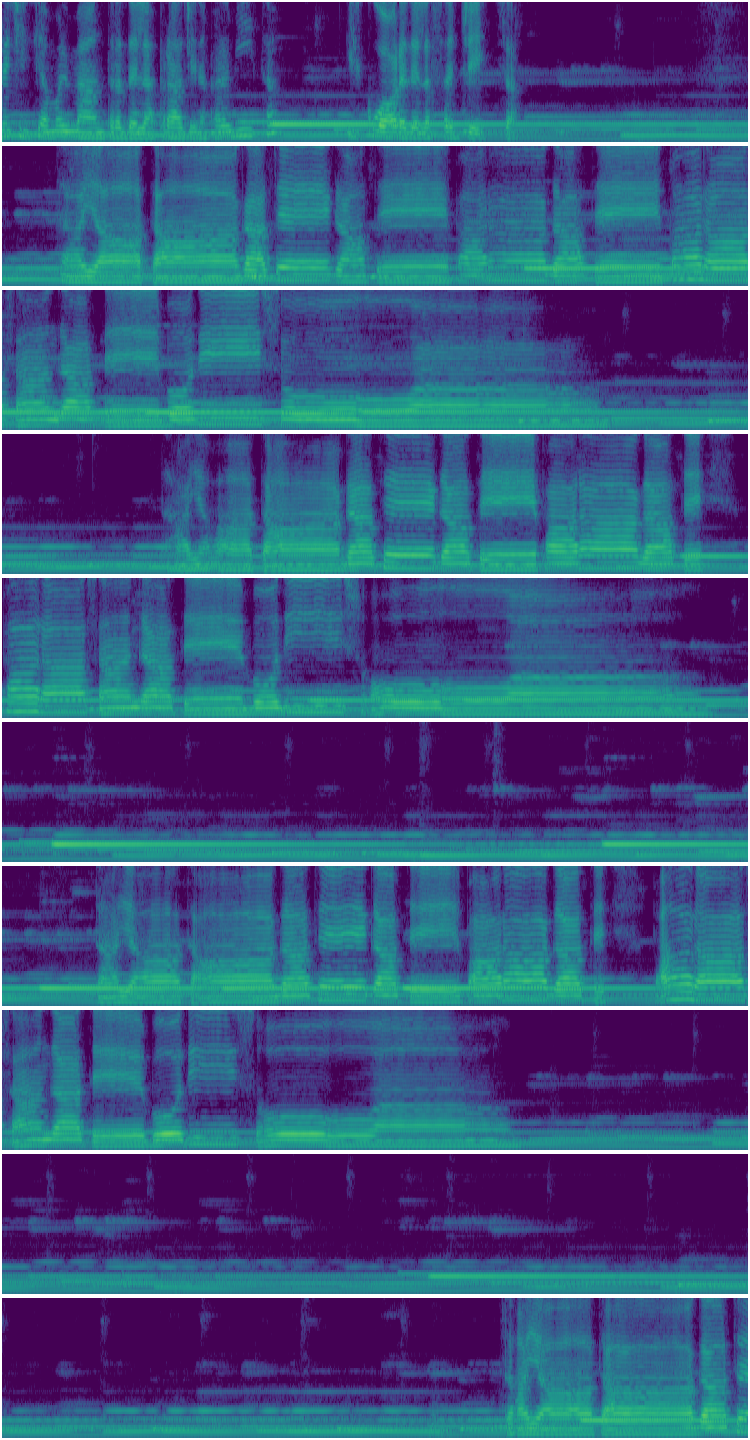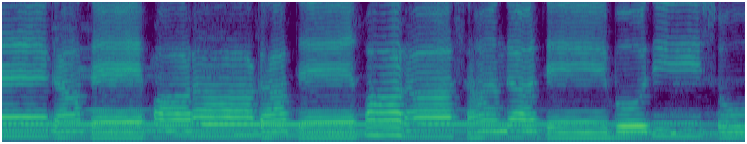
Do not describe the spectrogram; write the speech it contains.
Recitiamo il mantra della Prajna Paramita, il cuore della saggezza. Tayata gate gate paragate parasangate bodhisoa. Tayata gate gate paragate parasangate bodhisoa. Tayata gate gate paragate parasangate bodhisoa. Tayata gate gate para gate para sangate bodhisoa.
